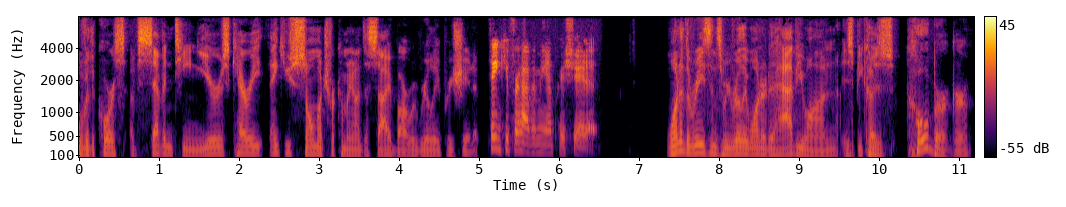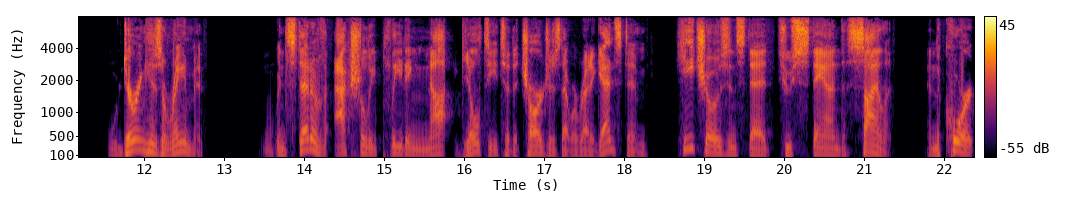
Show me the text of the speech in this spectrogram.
over the course of 17 years. Kerri, thank you so much for coming on to Sidebar. We really appreciate it. Thank you for having me. I appreciate it. One of the reasons we really wanted to have you on is because Kohberger, during his arraignment, instead of actually pleading not guilty to the charges that were read against him, he chose instead to stand silent. And the court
